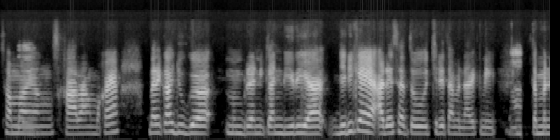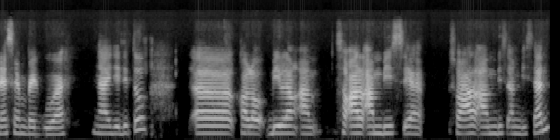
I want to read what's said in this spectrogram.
sama Iya. yang sekarang. Makanya mereka juga memberanikan diri ya. Jadi kayak ada satu cerita menarik nih Hmm. temen SMP gue nah jadi tuh eh, kalau bilang am- soal ambis ya soal ambis ambisan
